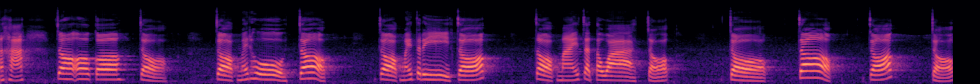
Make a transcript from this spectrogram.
นะคะ จออกจอก จอกไม่โท จอก จอกไม้ตรี จอก จอกไม้จัตวา จอก จอก จอก จอก จอก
